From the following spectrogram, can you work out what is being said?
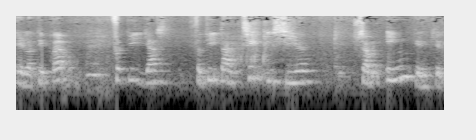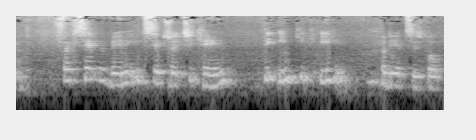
eller det brev, fordi, jeg, fordi der er ting, I siger, som ingen genkender. For eksempel vendingen seksuel chikane. Det indgik ikke på det her tidspunkt.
